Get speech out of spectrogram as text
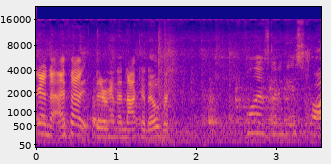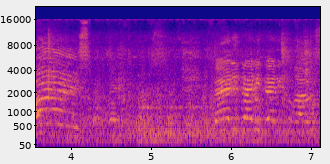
gonna. I thought they were gonna knock it over. Well, I was gonna get a. Very close. Very, very, very close.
